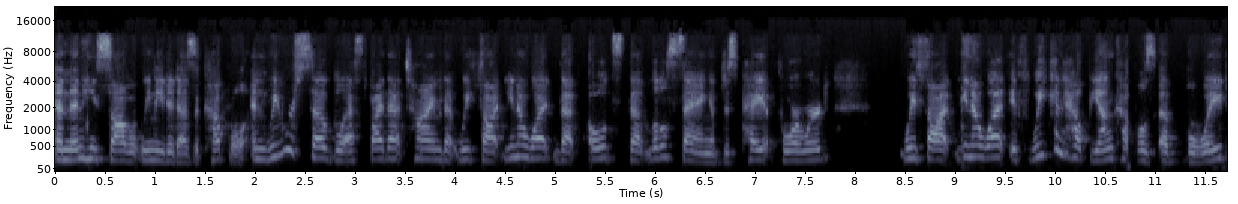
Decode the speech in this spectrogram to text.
And then he saw what we needed as a couple. And we were so blessed by that time that we thought, you know what, that old, that little saying of just pay it forward. We thought, you know what, if we can help young couples avoid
